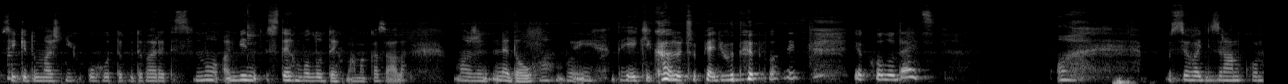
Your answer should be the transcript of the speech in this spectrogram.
Скільки домашній кугутик буде варитися. Ну, а він з тих молодих, мама казала. Може, недовго, бо і деякі кажуть, що 5 годин варить, як холодець. О, сьогодні зранку.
